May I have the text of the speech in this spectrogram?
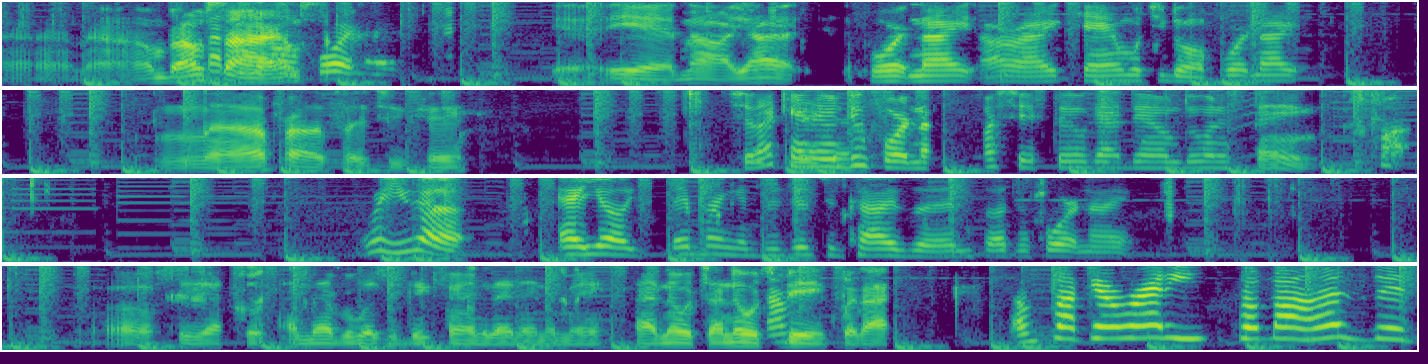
Nah, nah, I'm, I'm About to sorry. I'm sorry. Yeah, yeah, nah, y'all. Fortnite. All right, Cam, what you doing? Fortnite? Nah, I'll probably play 2K. Shit, I can't even do Fortnite. My shit still goddamn doing its thing. Fuck. Wait, you gotta. Hey, yo, they bringing Jujutsu Kaisen in fucking Fortnite. Oh, see, I, I never was a big fan of that anime. I know it's I know it's I'm- big, but I I'm fucking ready for my husband,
